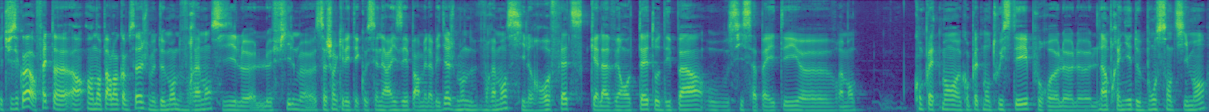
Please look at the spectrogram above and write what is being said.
Mais tu sais quoi, en fait, euh, en en parlant comme ça, je me demande vraiment si le, le film, euh, sachant qu'il a été co-scénarisé par Mela Bédia, je me demande vraiment s'il reflète ce qu'elle avait en tête au départ ou si ça n'a pas été euh, vraiment complètement, complètement twisté pour euh, l'imprégner de bons sentiments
